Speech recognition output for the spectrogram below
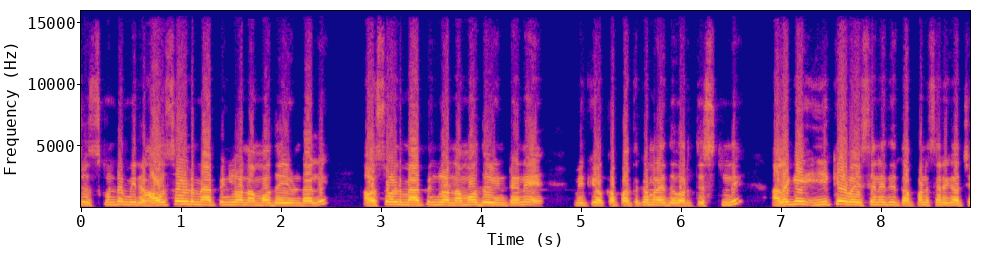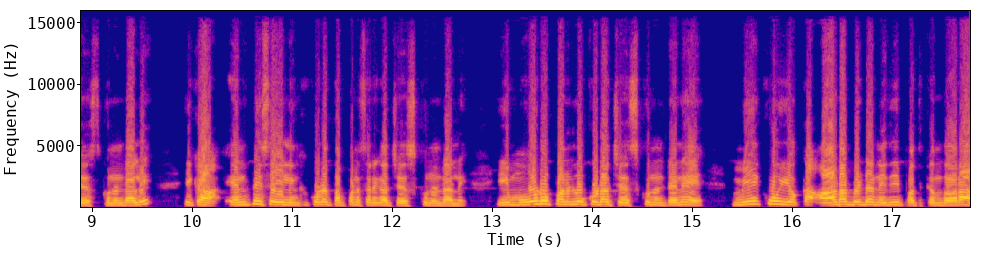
చూసుకుంటే మీరు హౌస్ హోల్డ్ మ్యాపింగ్లో నమోదై ఉండాలి. హౌస్ హోల్డ్ మ్యాపింగ్లో నమోదై ఉంటేనే మీకు యొక్క పథకం అనేది వర్తిస్తుంది. అలాగే ఈకే వయసు అనేది తప్పనిసరిగా చేసుకుని ఉండాలి. ఇక ఎన్పిసిఐ లింక్ కూడా తప్పనిసరిగా చేసుకుని ఉండాలి. ఈ మూడు పనులు కూడా చేసుకుని ఉంటేనే మీకు ఈ యొక్క ఆడబిడ్డ నిధి పథకం ద్వారా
